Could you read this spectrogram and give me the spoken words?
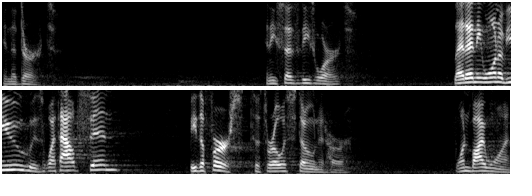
in the dirt. And he says these words Let any one of you who is without sin be the first to throw a stone at her. One by one,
